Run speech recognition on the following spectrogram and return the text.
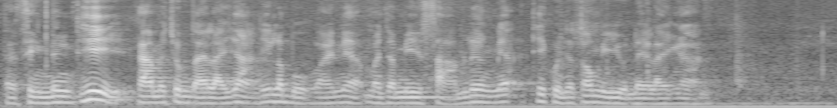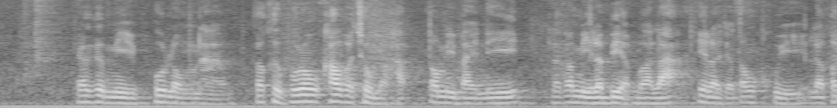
แต่สิ่งหนึ่งที่การประชุมหลายๆอย่างที่ระบุไว้เนี่ยมันจะมี 3 เรื่องเนี้ยที่คุณจะต้องมีอยู่ในรายงาน ก็คือมีผู้ลงนาม ก็คือผู้ลงเข้าประชุมอะครับ ต้องมีใบนี้ แล้วก็มีระเบียบวาระที่เราจะต้องคุย แล้วก็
